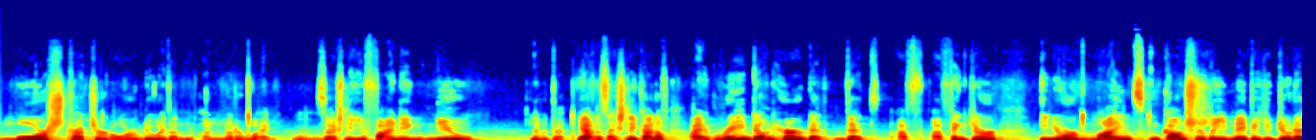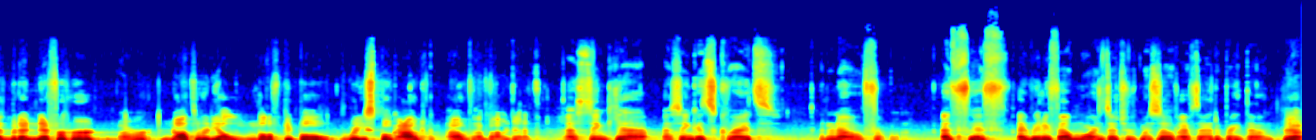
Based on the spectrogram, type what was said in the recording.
more structured or do it an, another way. Mhm. So actually, you're finding new limited. Yeah, that's actually kind of. I really don't hear that. That I, f- I think you're in your mind unconsciously. Maybe you do that, but I never heard or not really a lot of people really spoke out out about that. I think Yeah. yeah, I think it's quite. I don't know. I've, I've, I really felt more in touch with myself Mm. after I had a breakdown. Yeah.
